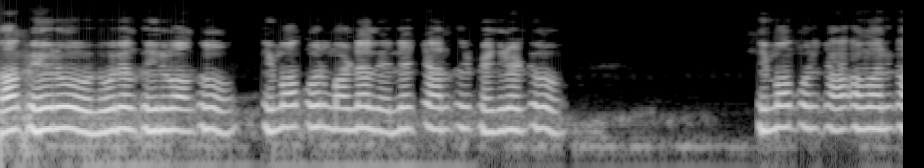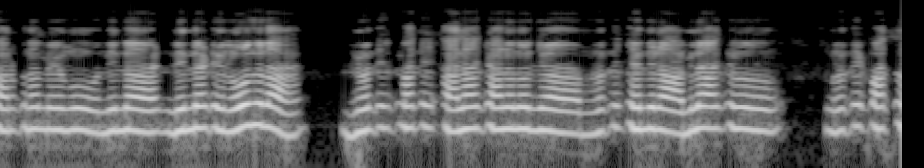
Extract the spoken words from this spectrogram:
నా పేరు నూనె శ్రీనివాసు తిమ్మాపూర్ మండల్ ఎన్హెచ్ఆర్సీ ప్రెసిడెంట్. తిమ్మాపూర్ శాఖవారి తరఫున మేము నిన్న నిన్నటి రోజున జ్యోతిష్మతి కళాశాలలో మృతి చెందిన అభిలాష్ మృతి పట్ల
